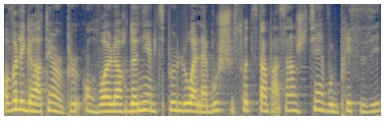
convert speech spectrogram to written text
on va les gâter un peu. On va leur donner un petit peu l'eau à la bouche. Soit dit en passant, je tiens à vous le préciser.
